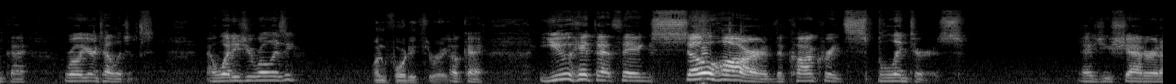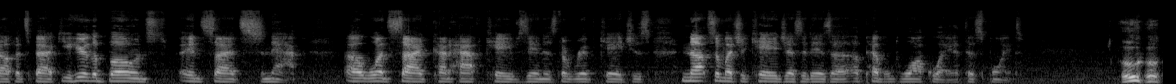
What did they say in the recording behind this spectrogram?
Okay, roll your intelligence. And what did you roll, Izzy? 143. Okay. You hit that thing so hard the concrete splinters as you shatter it off its back. You hear the bones inside snap. Uh, one side kind of half caves in as the rib cage is not so much a cage as it is a, a pebbled walkway at this point. Ooh.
